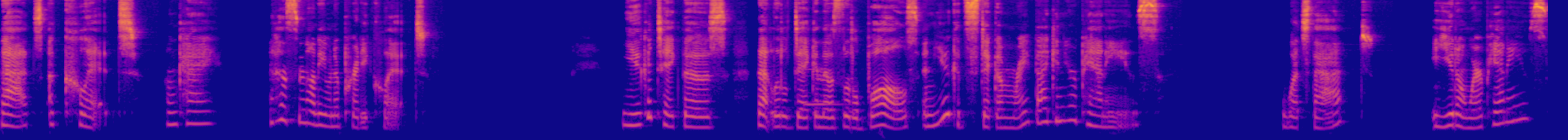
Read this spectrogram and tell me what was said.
That's a clit, okay? It's not even a pretty clit. You could take those, that little dick and those little balls, and you could stick them right back in your panties. What's that? You don't wear panties?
